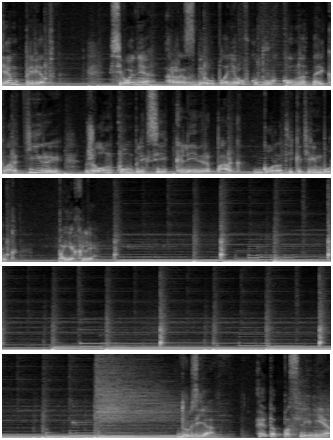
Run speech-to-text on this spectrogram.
Всем привет! Сегодня разберу планировку двухкомнатной квартиры в жилом комплексе Клевер Парк, город Екатеринбург. Поехали! Друзья, это последняя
